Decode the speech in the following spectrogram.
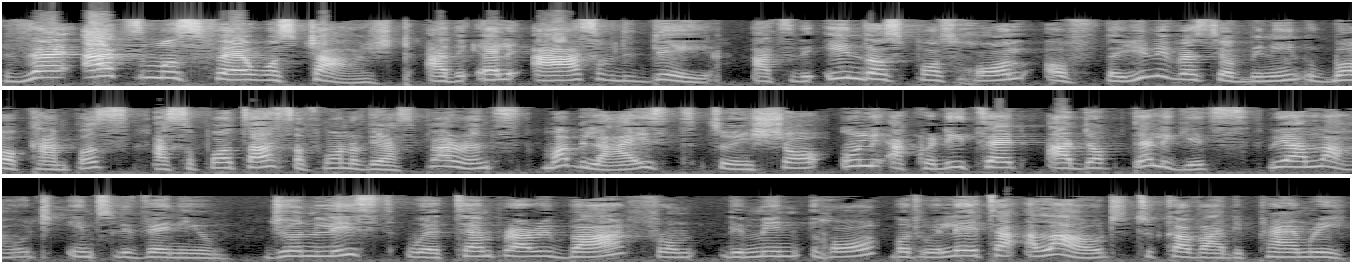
The atmosphere was charged at the early hours of the day at the indoor sports hall of the University of Benin Ugbo campus as supporters of one of the aspirants mobilized to ensure only accredited adult delegates were allowed into the venue. Journalists were temporarily barred from the main hall but were later allowed to cover the primary.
